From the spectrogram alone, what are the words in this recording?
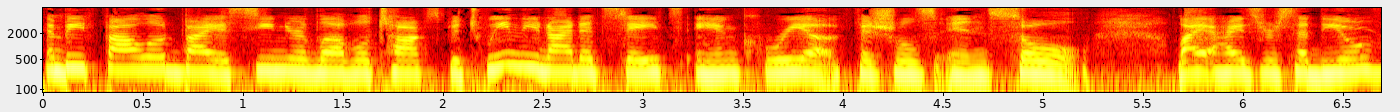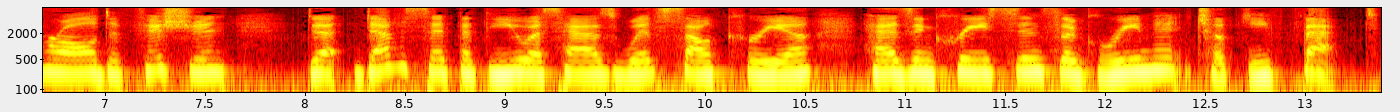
and be followed by a senior level talks between the United States and Korea officials in Seoul. Lighthizer said the overall deficient de- deficit that the U.S. has with South Korea has increased since the agreement took effect.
